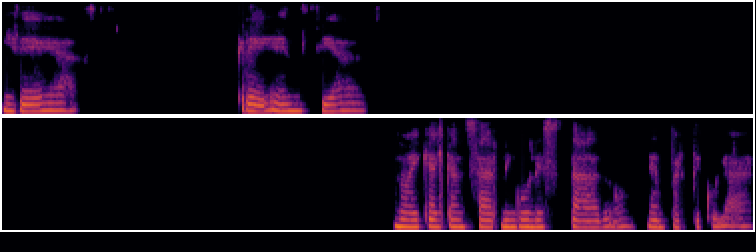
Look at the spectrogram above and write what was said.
ideas, creencias, No hay que alcanzar ningún estado en particular.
